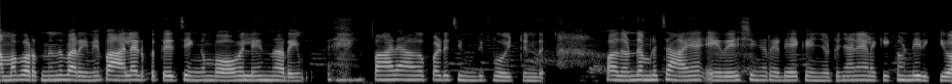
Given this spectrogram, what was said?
അമ്മ പുറത്തുനിന്ന് പറയുന്നത് പാലടുപ്പത്ത് വെച്ച് എങ്ങും പോവല്ലേ എന്ന് അറിയും പാലാകപ്പാട് ചിന്തി പോയിട്ടുണ്ട്. അപ്പോൾ അതുകൊണ്ട് നമ്മുടെ ചായ ഏകദേശം ഇങ്ങ് റെഡിയായി കഴിഞ്ഞിട്ട് ഞാൻ ഇളക്കിക്കൊണ്ടിരിക്കുക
